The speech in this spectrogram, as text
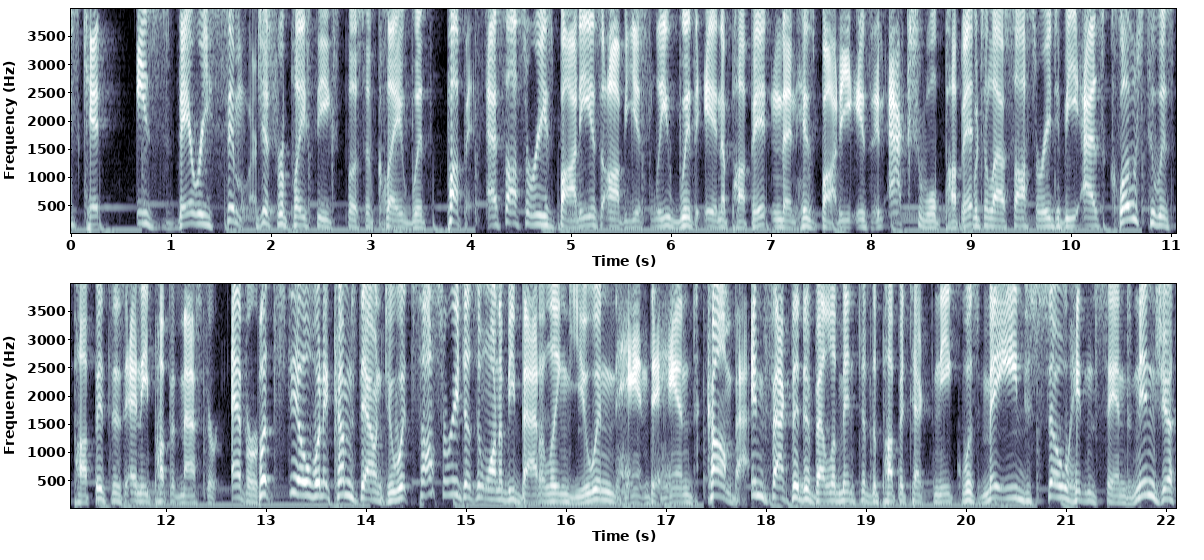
Sasori's kit is very similar. Just replace the explosive clay with puppets. As Sasori's body is obviously within a puppet, and then his body is an actual puppet, which allows Sasori to be as close to his puppets as any puppet master ever. But still, when it comes down to it, Sasori doesn't want to be battling you in hand-to-hand -hand combat. In fact, the development of the puppet technique was made so Hidden Sand Ninja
